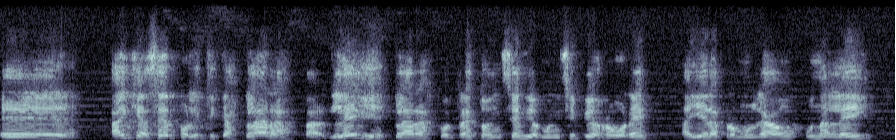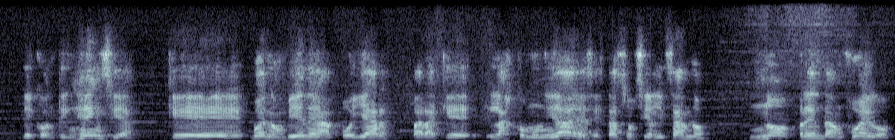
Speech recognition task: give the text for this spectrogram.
Eh, hay que hacer políticas claras, leyes claras contra estos incendios. El municipio de Roboré ayer ha promulgado una ley de contingencia que, bueno, viene a apoyar para que las comunidades, se está socializando, no prendan fuego,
